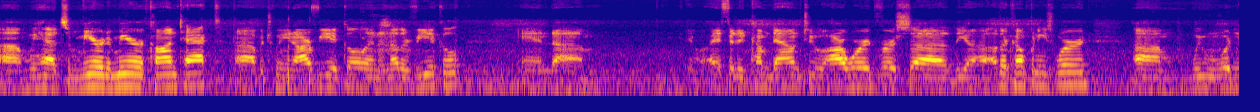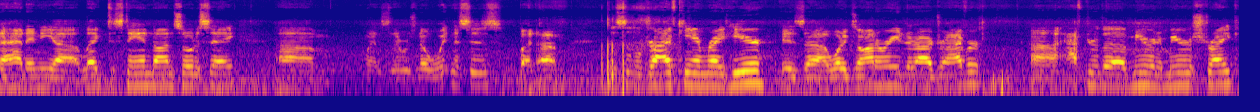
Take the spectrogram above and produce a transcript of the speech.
Um, we had some mirror-to-mirror contact uh, between our vehicle and another vehicle, and um, you know, if it had come down to our word versus uh, the other company's word, um, we wouldn't have had any leg to stand on, so to say. Um, as there was no witnesses, but um, this little DriveCam right here is uh, what exonerated our driver. Uh, after the mirror-to-mirror strike,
